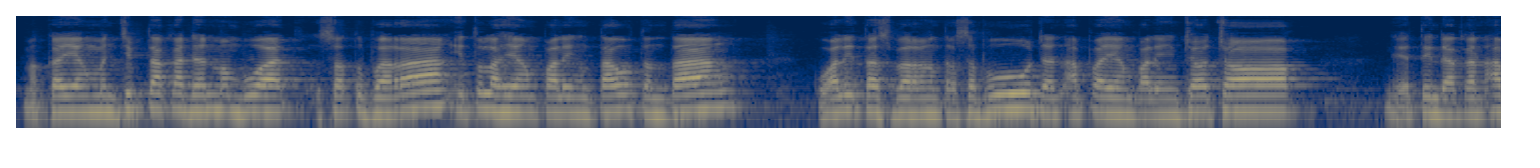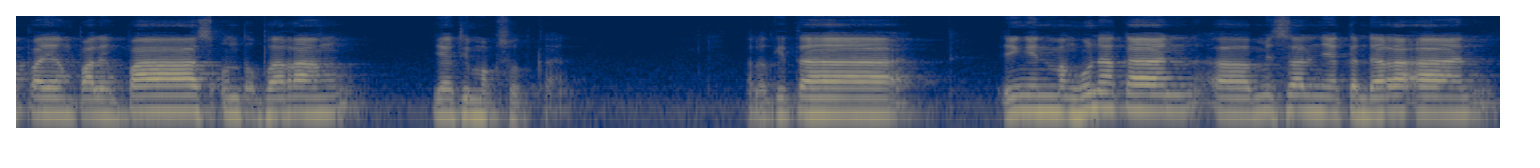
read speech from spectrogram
Maka yang menciptakan dan membuat satu barang itulah yang paling tahu tentang kualitas barang tersebut dan apa yang paling cocok, ya, tindakan apa yang paling pas untuk barang yang dimaksudkan. Kalau kita ingin menggunakan uh, misalnya kendaraan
